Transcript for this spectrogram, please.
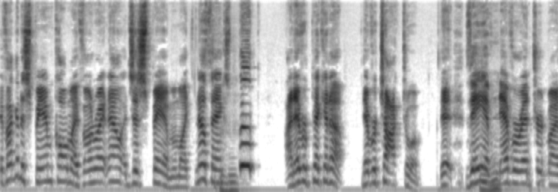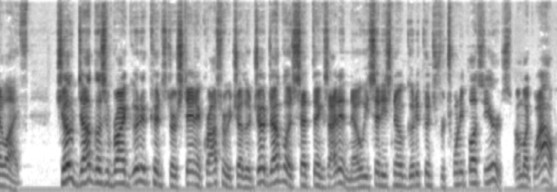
If I get a spam call my phone right now, it's just spam. I'm like, no thanks. Boop. I never pick it up. Never talk to them. They, they have never entered my life. Joe Douglas and Brian Gutekunst are standing across from each other. Joe Douglas said things I didn't know. He said he's known Gutekunst for 20 plus years. I'm like, wow,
